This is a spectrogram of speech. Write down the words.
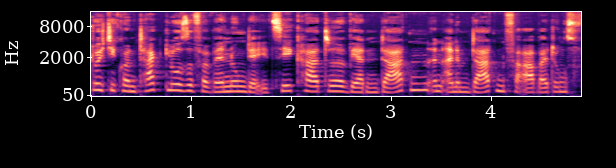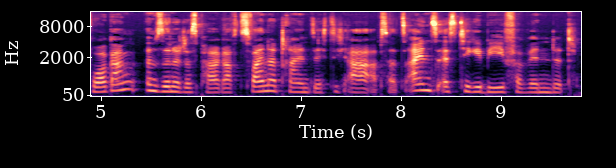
Durch die kontaktlose Verwendung der EC-Karte werden Daten in einem Datenverarbeitungsvorgang im Sinne des 263a Absatz 1 StGB verwendet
